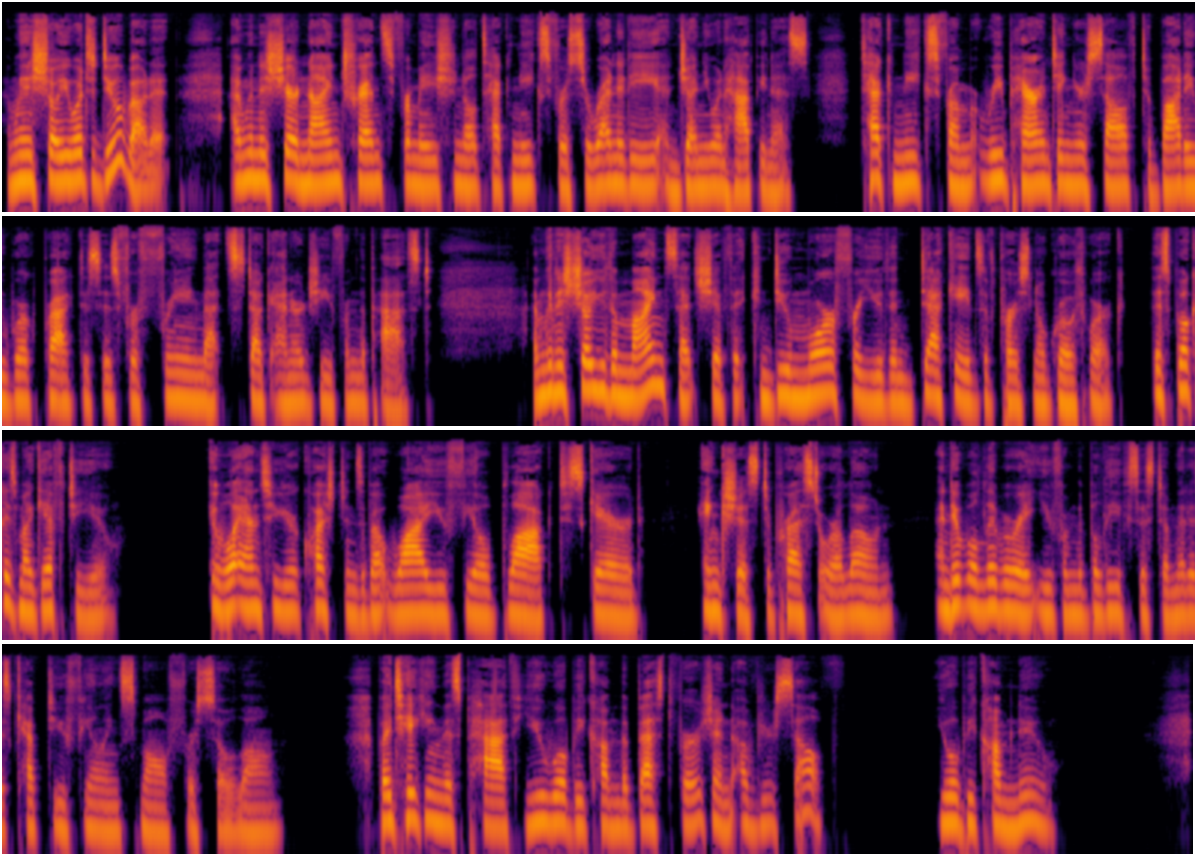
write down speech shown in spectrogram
I'm going to show you what to do about it. I'm going to share nine transformational techniques for serenity and genuine happiness, techniques from reparenting yourself to body work practices for freeing that stuck energy from the past. I'm going to show you the mindset shift that can do more for you than decades of personal growth work. This book is my gift to you. It will answer your questions about why you feel blocked, scared, anxious, depressed, or alone and it will liberate you from the belief system that has kept you feeling small for so long. By taking this path, you will become the best version of yourself. You will become new.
